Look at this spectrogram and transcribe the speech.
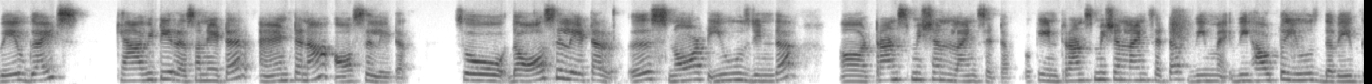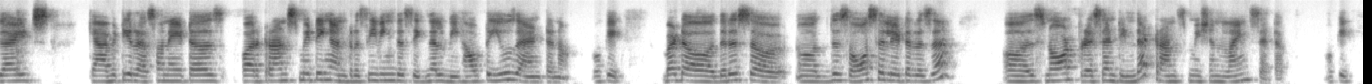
Waveguides, cavity resonator, antenna, oscillator. So the oscillator is not used in the uh, transmission line setup. Okay, in transmission line setup, we may, we have to use the waveguides, cavity resonators for transmitting and receiving the signal. We have to use antenna. Okay, but uh, there is a uh, this oscillator is a uh, is not present in the transmission line setup. Okay.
